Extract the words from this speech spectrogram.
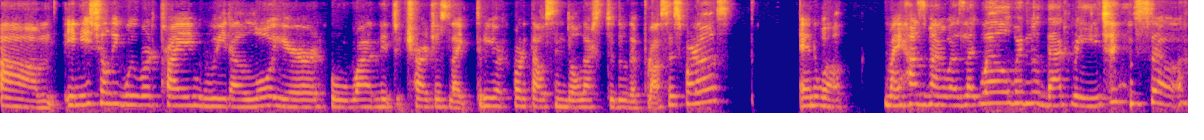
Um, initially, we were trying with a lawyer who wanted to charge us like three or four thousand dollars to do the process for us. And well, my husband was like, well, we're not that rich. so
